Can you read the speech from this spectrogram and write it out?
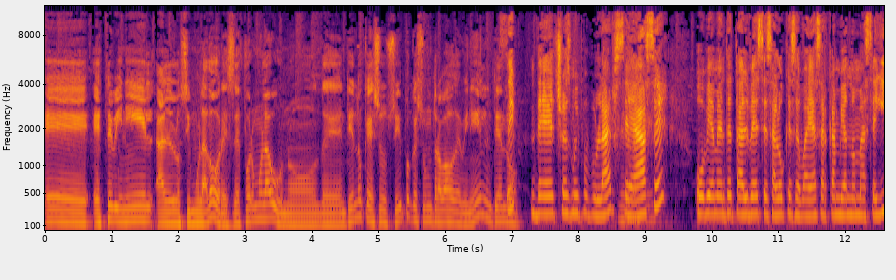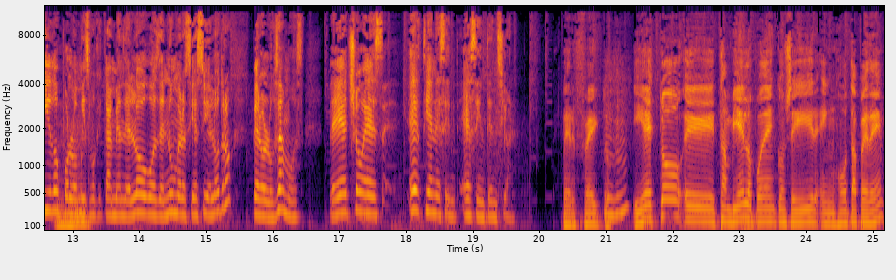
eh, este vinil a los simuladores de Fórmula 1? De, entiendo que eso sí, porque es un trabajo de vinil, entiendo. Sí, de hecho es muy popular, se hace. Obviamente tal vez es algo que se vaya a estar cambiando más seguido, por lo mismo que cambian de logos, de números y eso y el otro, pero lo usamos. De hecho es, eh, tiene esa, in- esa intención. Perfecto. Y esto eh, también lo pueden conseguir en JPD,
